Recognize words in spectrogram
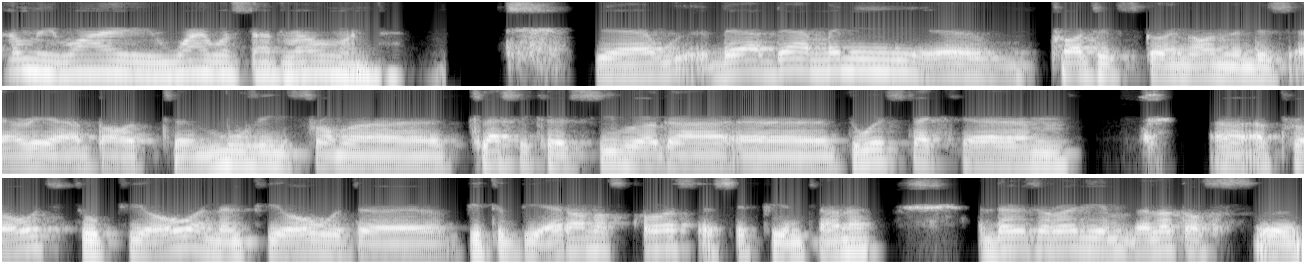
Tell me why why was that relevant? Yeah, there there are many uh, projects going on in this area about uh, moving from a classical Seeburger uh, dual stack. Um, uh, approach to PO and then PO with the B2B add-on, of course, SAP internal. And there is already a, lot of uh,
